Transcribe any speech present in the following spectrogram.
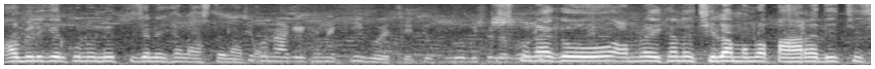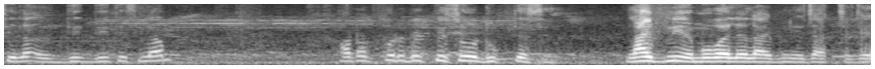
আওয়ামী লীগের কোনো নেত্রী যেন এখানে আসতে না কিছুক্ষণ আগে এখানে কি হয়েছে? একটু পুরো বিষয়টা কিছুক্ষণ আগেও আমরা এখানে ছিলাম আমরা পাহারা দিচ্ছি দিতেছিলাম। হঠাৎ করে দেখতেছি ও ঢুকতেছে। লাইভ নিয়ে মোবাইলে লাইভ নিয়ে যাচ্ছে যে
